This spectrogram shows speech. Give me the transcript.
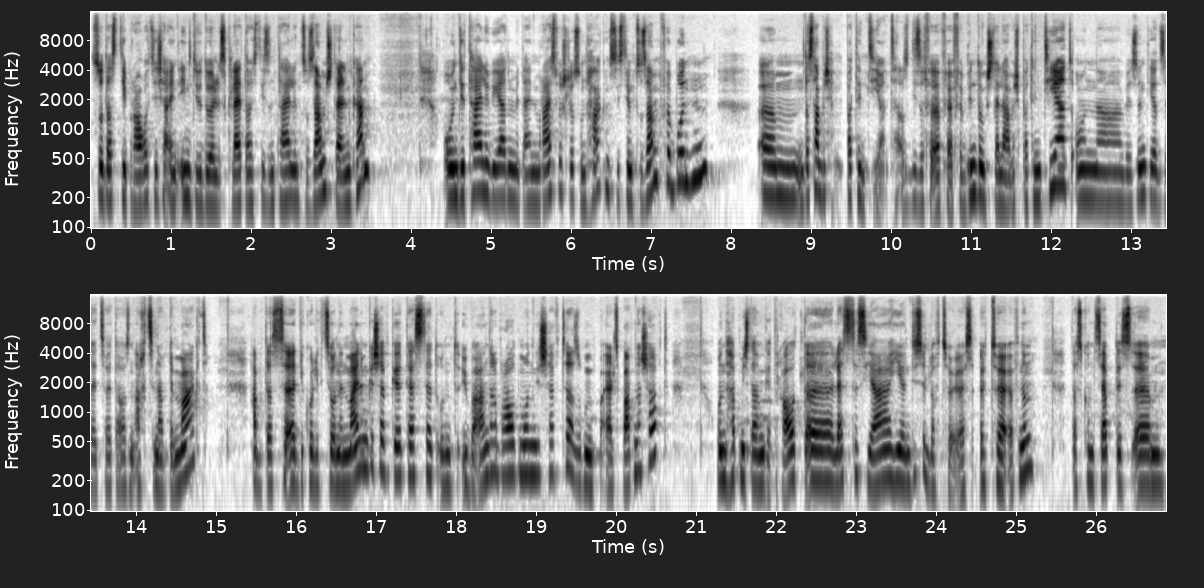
sodass die Braut sich ein individuelles Kleid aus diesen Teilen zusammenstellen kann. Und die Teile werden mit einem Reißverschluss und Hakensystem zusammen verbunden. Ähm, das habe ich patentiert. Also diese Ver Ver Verbindungsstelle habe ich patentiert und äh, wir sind jetzt seit 2018 auf dem Markt. Habe äh, die Kollektion in meinem Geschäft getestet und über andere Brautmodengeschäfte, also als Partnerschaft und habe mich dann getraut, äh, letztes Jahr hier in Düsseldorf zu, äh, zu eröffnen. Das Konzept ist ähm,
